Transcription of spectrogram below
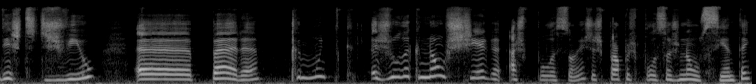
deste desvio uh, para que muito que ajuda que não chega às populações, as próprias populações não o sentem,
